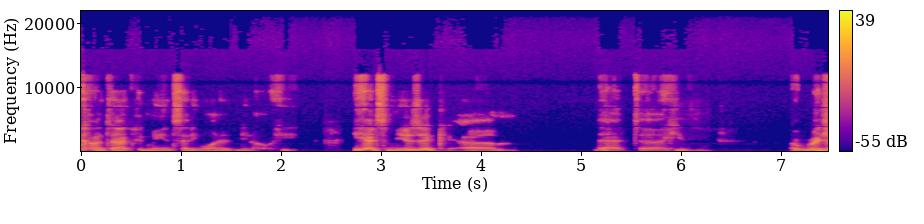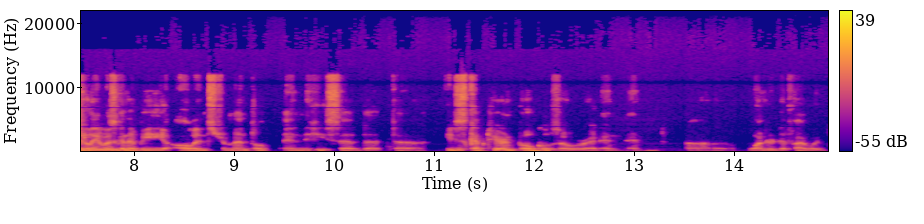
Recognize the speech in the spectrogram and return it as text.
contacted me and said he wanted, you know, he he had some music um, that uh, he originally it was going to be all instrumental, and he said that uh, he just kept hearing vocals over it, and and uh, wondered if I would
